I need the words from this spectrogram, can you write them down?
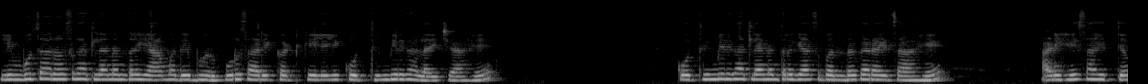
लिंबूचा रस घातल्यानंतर यामध्ये भरपूर सारी कट केलेली कोथिंबीर घालायची आहे. कोथिंबीर घातल्यानंतर गॅस बंद करायचा आहे आणि हे साहित्य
